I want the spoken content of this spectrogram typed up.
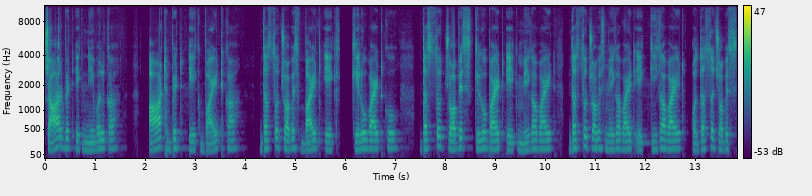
चार बिट एक नेवल का, आठ बिट एक बाइट का, दस सौ चौबीस बाइट एक किलो बाइट को दस सौ चौबीस किलो बाइट एक मेगा बाइट दस सौ चौबीस मेगा बाइट एक गीगा बाइट और दस सौ चौबीस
